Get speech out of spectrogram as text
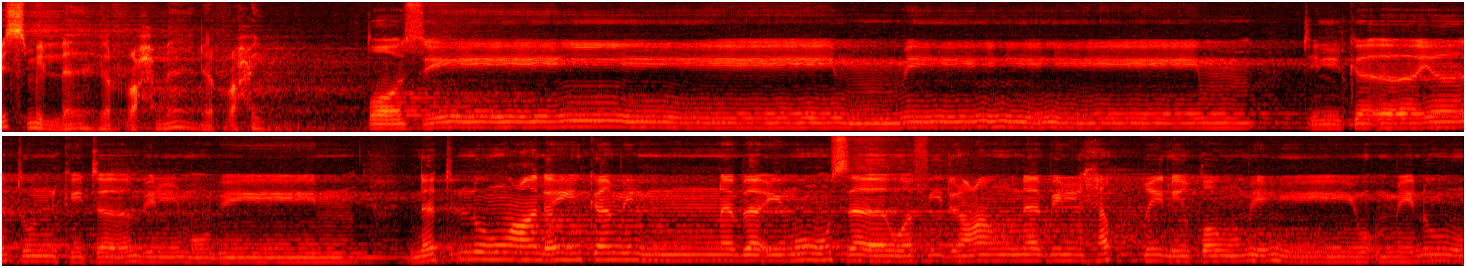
بسم الله الرحمن الرحيم. طاسيم تلك آيات الكتاب المبين. نتلو عليك من نبأ موسى وفرعون بالحق لقوم يؤمنون.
